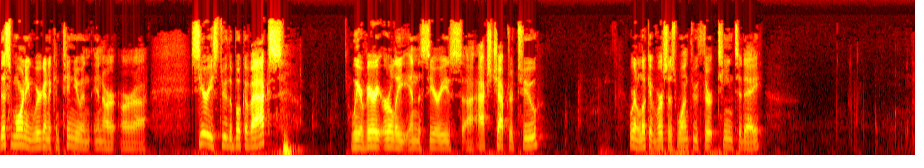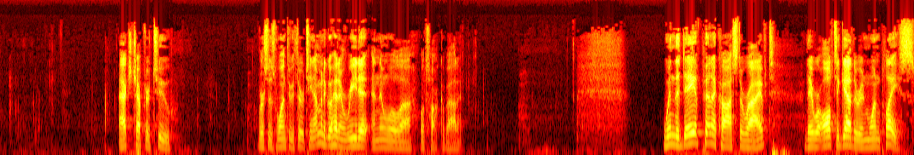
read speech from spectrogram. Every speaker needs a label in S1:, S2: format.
S1: This morning, we're going to continue in, in our, our uh, series through the book of Acts. We are very early in the series, uh, Acts chapter 2. We're going to look at verses 1 through 13 today. Acts chapter 2, verses 1 through 13. I'm going to go ahead and read it, and then we'll, uh, we'll talk about it. When the day of Pentecost arrived, they were all together in one place.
